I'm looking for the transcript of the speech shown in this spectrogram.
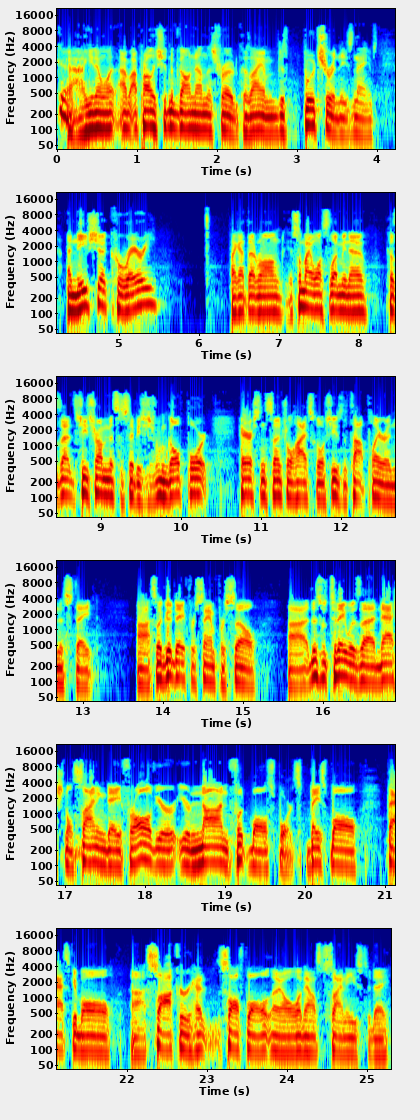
Anisha. you know what? I, I, probably shouldn't have gone down this road because I am just butchering these names. Anisha Carreri. If I got that wrong, if somebody wants to let me know, because she's from Mississippi. She's from Gulfport, Harrison Central High School. She's the top player in this state. Uh, so a good day for Sam Purcell. Uh, this was today was a National Signing Day for all of your your non football sports, baseball, basketball, uh, soccer, softball. They all announced signees today.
